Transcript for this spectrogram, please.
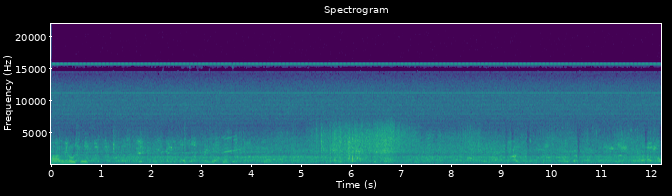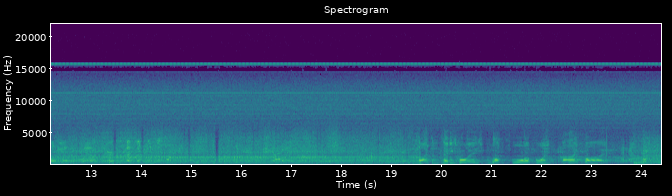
I don't know, sir. Time for the Teddy's Boys, 14.55.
